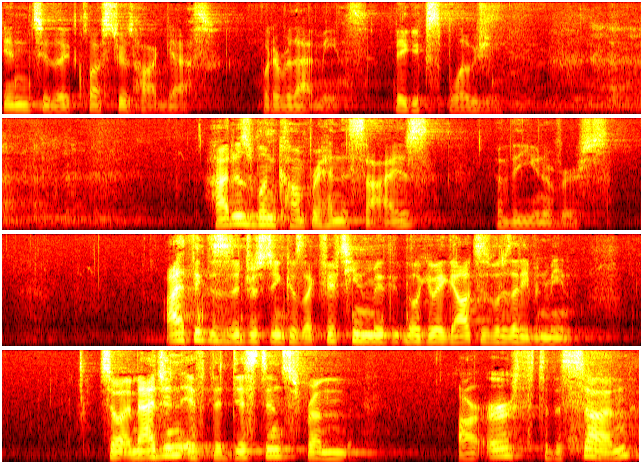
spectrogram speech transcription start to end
into the cluster's hot gas, whatever that means. Big explosion. How does one comprehend the size of the universe? I think this is interesting because, like 15 Milky Way galaxies, what does that even mean? So imagine if the distance from our Earth to the sun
